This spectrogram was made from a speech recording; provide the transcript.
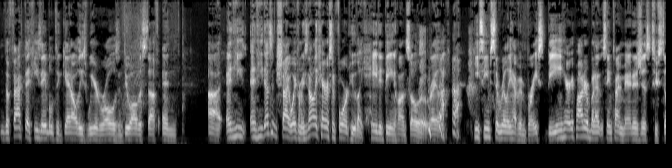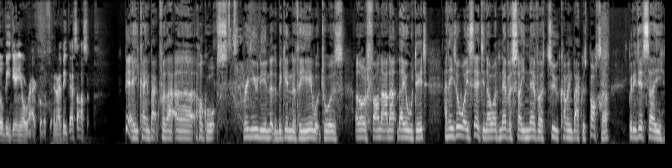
the fact that he's able to get all these weird roles and do all this stuff and uh, and he and he doesn't shy away from it. He's not like Harrison Ford who like hated being Han Solo, right? Like he seems to really have embraced being Harry Potter, but at the same time manages to still be Daniel Radcliffe, and I think that's awesome. Yeah, he came back for that uh, Hogwarts reunion at the beginning of the year, which was a lot of fun, and uh, they all did. And he's always said, you know, I'd never say never to coming back as Potter, but he did say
